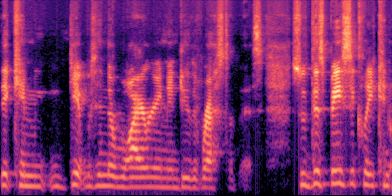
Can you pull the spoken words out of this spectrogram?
that can get within the wiring and do the rest of this. So this basically can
